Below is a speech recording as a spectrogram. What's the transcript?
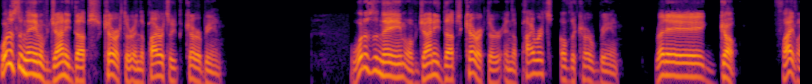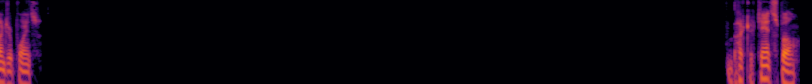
What is the name of Johnny Depp's character in the Pirates of the Caribbean? What is the name of Johnny Depp's character in the Pirates of the Caribbean? Ready, go. 500 points. Becca can't spell.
